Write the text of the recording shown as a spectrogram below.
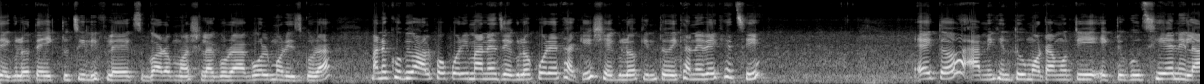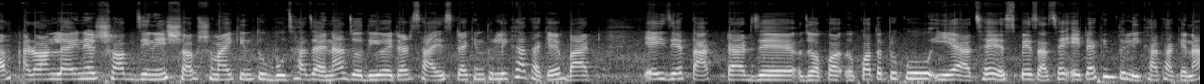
যেগুলোতে একটু চিলি ফ্লেক্স, গরম মশলা গুঁড়া, গোলমরিচ গুঁড়া মানে খুবই অল্প পরিমাণে যেগুলো করে থাকি, সেগুলো কিন্তু এখানে রেখেছি। এই তো, আমি কিন্তু মোটামুটি একটু গুছিয়ে নিলাম। আর অনলাইনের সব জিনিস সব সময় কিন্তু বোঝা যায় না, যদিও এটার সাইজটা কিন্তু লেখা থাকে, বাট এই যে তাকটার যে কতটুকু ইয়ে আছে, স্পেস আছে, এটা কিন্তু লেখা থাকে না।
